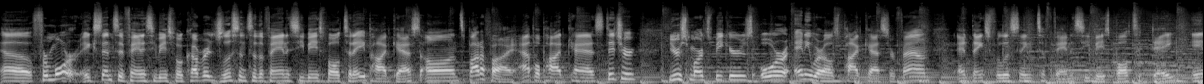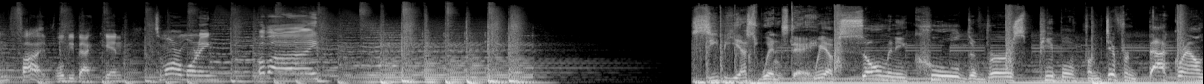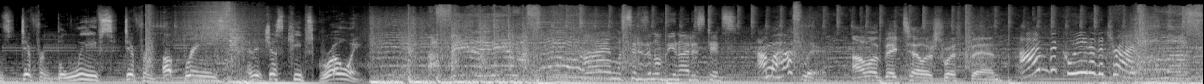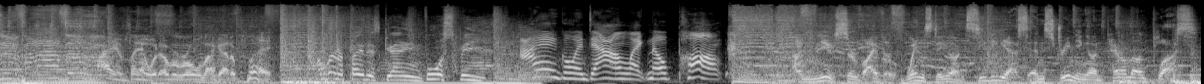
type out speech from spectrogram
Uh, for more extensive fantasy baseball coverage, listen to the Fantasy Baseball Today podcast on Spotify, Apple Podcast, Stitcher, your smart speakers, or anywhere else podcasts are found. And thanks for listening to Fantasy Baseball Today in 5. We'll be back again tomorrow morning. Bye bye. CBS Wednesday. We have so many cool, diverse people from different backgrounds, different beliefs, different upbringings, and it just keeps growing. I'm a citizen of the United States. I'm a hustler. I'm a big Taylor Swift fan. I'm the queen of the tribe. I am playing whatever role I gotta play. I'm gonna play this game full speed. I ain't going down like no punk. A new Survivor Wednesday on CBS and streaming on Paramount Plus.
